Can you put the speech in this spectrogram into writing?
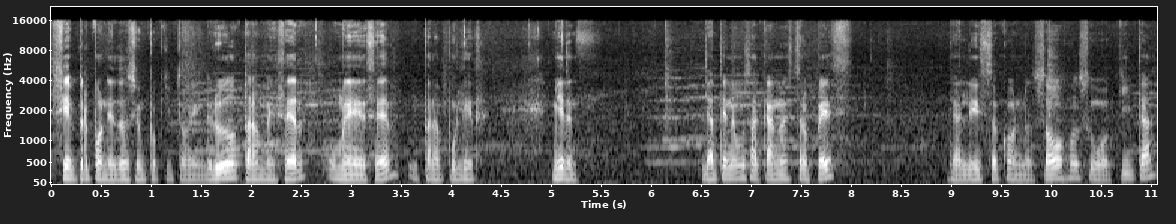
siempre poniéndose un poquito de engrudo para humedecer, humedecer y para pulir. Miren, ya tenemos acá nuestro pez, ya listo con los ojos, su boquita.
